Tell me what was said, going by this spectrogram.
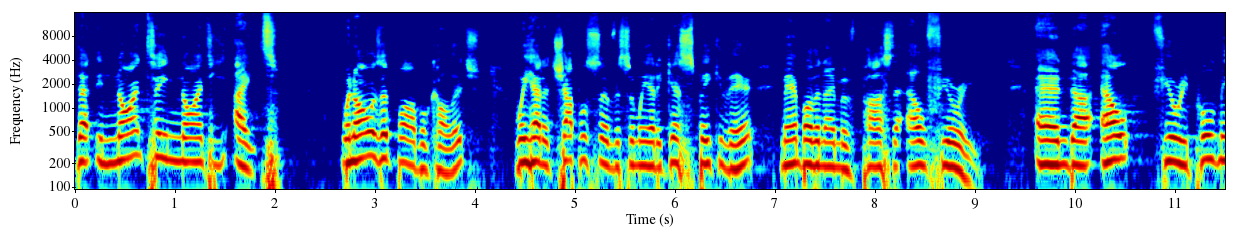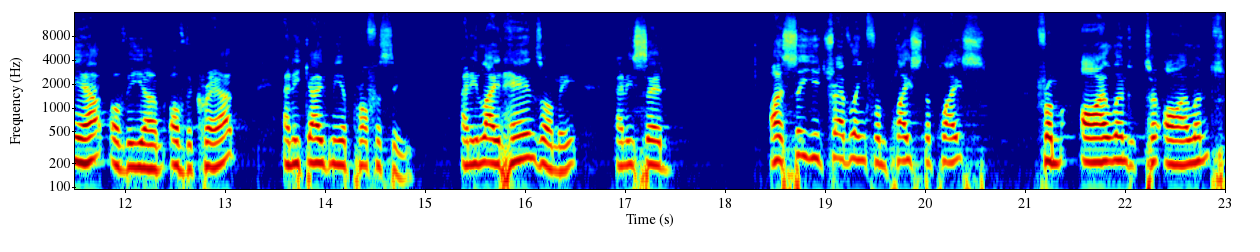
that in 1998, when I was at Bible college, we had a chapel service and we had a guest speaker there, man by the name of Pastor Al Fury. And uh, Al Fury pulled me out of the, um, of the crowd and he gave me a prophecy. And he laid hands on me and he said, I see you traveling from place to place, from island to island.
